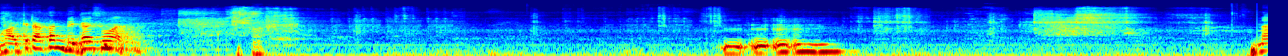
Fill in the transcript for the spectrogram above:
ಮಾರ್ಕೆಟ್ ಆಡ್ತಾನೆ ಹ್ಮ್ ನಾ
